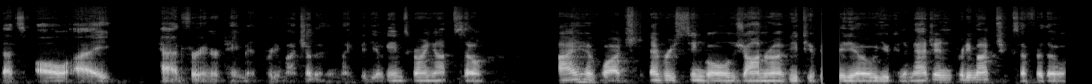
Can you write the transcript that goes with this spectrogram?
that's all I had for entertainment pretty much other than like video games growing up. So I have watched every single genre of YouTube video you can imagine pretty much, except for the,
